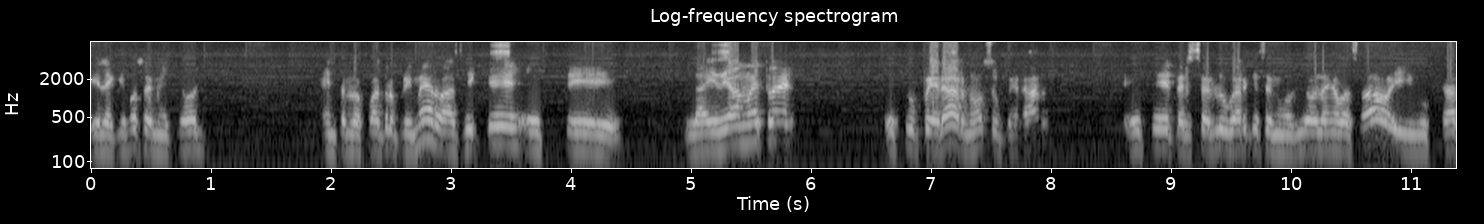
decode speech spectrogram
el equipo se metió entre los cuatro primeros, así que este, la idea nuestra es, es superar, ¿no? Superar este tercer lugar que se nos dio el año pasado y buscar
